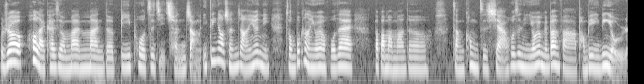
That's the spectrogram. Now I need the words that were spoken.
我觉得后来开始有慢慢的逼迫自己成长，一定要成长，因为你总不可能永远活在爸爸妈妈的掌控之下，或是你永远没办法旁边一定有人。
